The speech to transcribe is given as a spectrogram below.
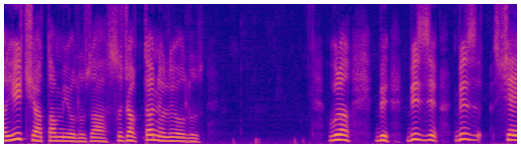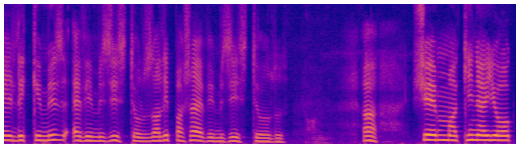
hiç yatamıyoruz ha. Sıcaktan ölüyoruz. Bura, bi- biz biz şehirdekimiz evimizi istiyoruz. Ali Paşa evimizi istiyoruz. Ha, şey makine yok,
